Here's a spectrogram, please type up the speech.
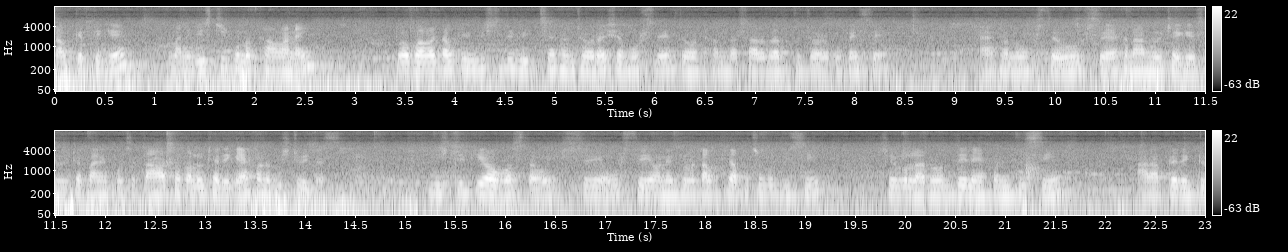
কালকের থেকে। মানে বৃষ্টির কোনো থামা নাই। তো বাবা কালকে বৃষ্টিতে ভিজছে, এখন জ্বর এসে বসছে জ্বর, ঠান্ডা সারা রাত্র জ্বর কোপাইছে এখন উঠছে উঠছে, এখন আমি উঠে গেছি, উঠে পানি পড়ছে, তাও সকালে উঠে দেখে এখনও বৃষ্টি হইতেছে। বৃষ্টির কী অবস্থা? উঠছে উঠছে, অনেকগুলো কালকে কাপড় চোপড় দিছি, সেগুলো রোদ দিনে এখন দিছি। আর আপনাদের একটু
